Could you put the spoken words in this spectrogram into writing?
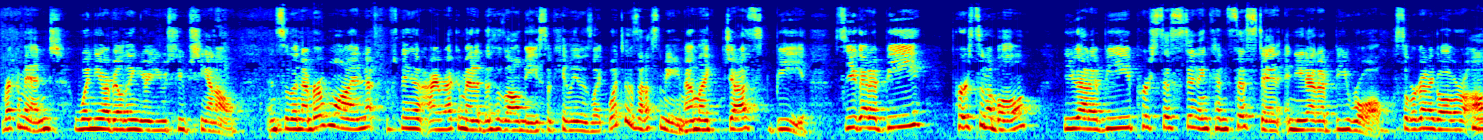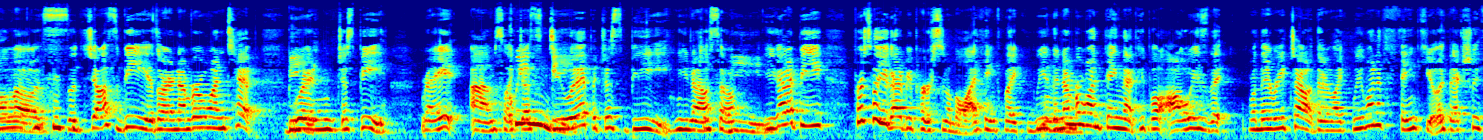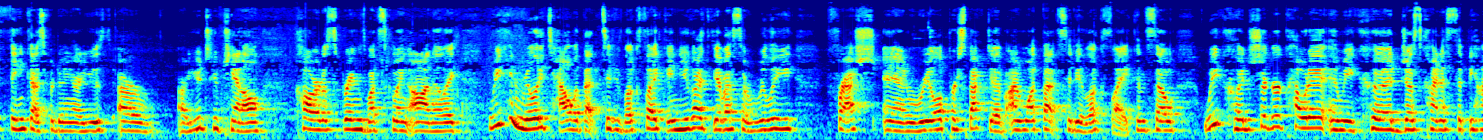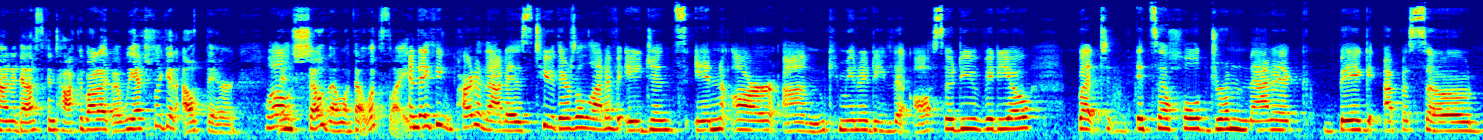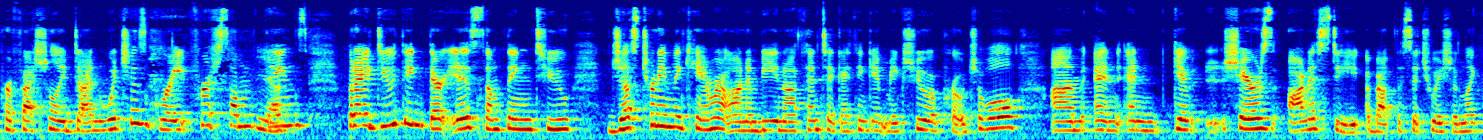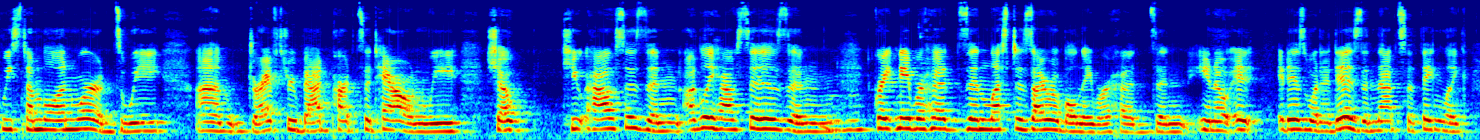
recommend when you are building your YouTube channel. And so the number one thing that I recommended, this is all me. So Kayleen is like, what does this mean? I'm like, just be. So you gotta be personable. You gotta be persistent and consistent and you gotta be roll. So we're gonna go over all mm. those. so just be is our number one tip. Be. When just be, right? Um, so like Queen just bee. do it, but just be, you know, Just so be. you gotta be, first of all, you gotta be personable. I think like we, the Mm-hmm. number one thing that people always, that when they reach out, they're like, we want to thank you. Like they actually thank us for doing our youth, our, our YouTube channel, Colorado Springs, what's going on. They're like, we can really tell what that city looks like. And you guys give us a really fresh and real perspective on what that city looks like. And so we could sugarcoat it and we could just kind of sit behind a desk and talk about it, but we actually get out there Well- and show them what that looks like. And I think part of that is too, there's a lot of agents in our um, community that also do video, but it's a whole dramatic, big episode, professionally done, which is great for some Yeah. things. But I do think there is something to just turning the camera on and being authentic. I think it makes you approachable um, and and give shares honesty about the situation. Like we stumble on words, we um, drive through bad parts of town, we show cute houses and ugly houses and great neighborhoods and less desirable neighborhoods. And you know it it is what it is. And that's the thing like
